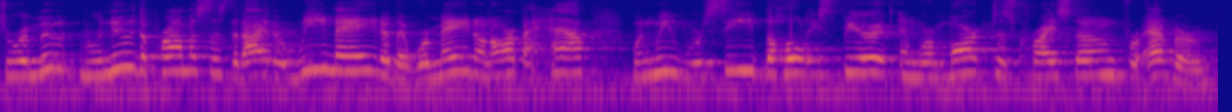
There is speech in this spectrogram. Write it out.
to renew the promises that either we made or that were made on our behalf when we received the Holy Spirit and were marked as Christ's own forever.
